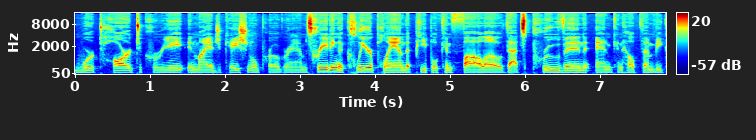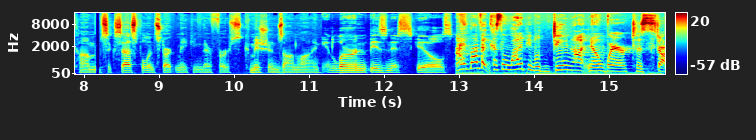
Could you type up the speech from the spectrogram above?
worked hard to create in my educational programs, creating a clear plan that people can follow that's proven and can help them become successful and start making their first commissions online and learn business skills. I love it because a lot of people do not know where to start.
